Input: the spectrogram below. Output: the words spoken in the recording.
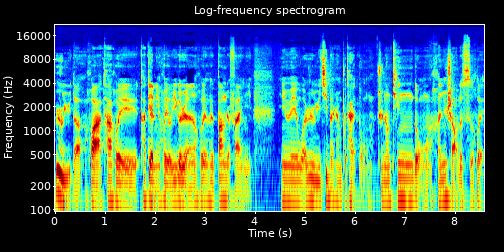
日语的话，他会他店里会有一个人会会帮着翻译，因为我日语基本上不太懂，只能听懂很少的词汇。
